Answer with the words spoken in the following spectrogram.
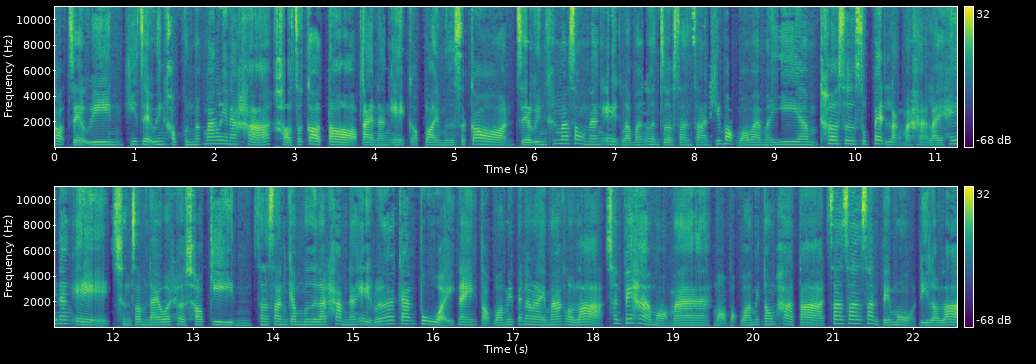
กอดเจวิน ที่เจวินขอบคุณมากๆเลยนะคะ เขาจะกอดตอบแต่นางเอกก็ปล่อยมือซะก่อน เจวินขึ้นมาส่งนางเอกแล้วบังเอิญเจอซันซานที่บอกว่าแวะมาเยี่ยม เธอซื้อซุปเป็ดหลังมหาลัยให้นางเอกฉันจำได้ว่าเธอชอบกิน ซันซานกำมือและถามนางเอกเรื่องอาการป่วย นางเอกตอบว่าไม่เป็นอะไรมากแล้วล่ะ ฉันไปหาหมอมา หมอบอกว่าไม่ต้องผ่าตัด ซันซานสั่นไปหมดดีแล้วล่ะ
